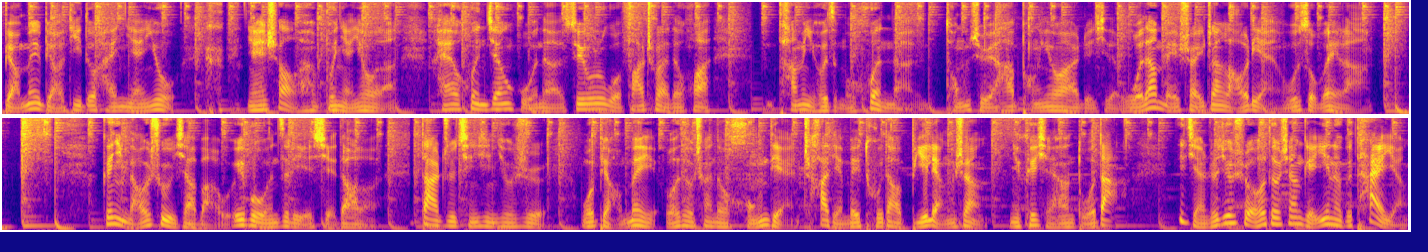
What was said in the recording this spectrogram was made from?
表妹表弟都还年幼、年少，不年幼了，还要混江湖呢。所以如果发出来的话，他们以后怎么混呢？同学啊、朋友啊这些的，我倒没事，一张老脸无所谓了。跟你描述一下吧，微博文字里也写到了，大致情形就是我表妹额头上的红点差点被涂到鼻梁上，你可以想象多大，那简直就是额头上给印了个太阳，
